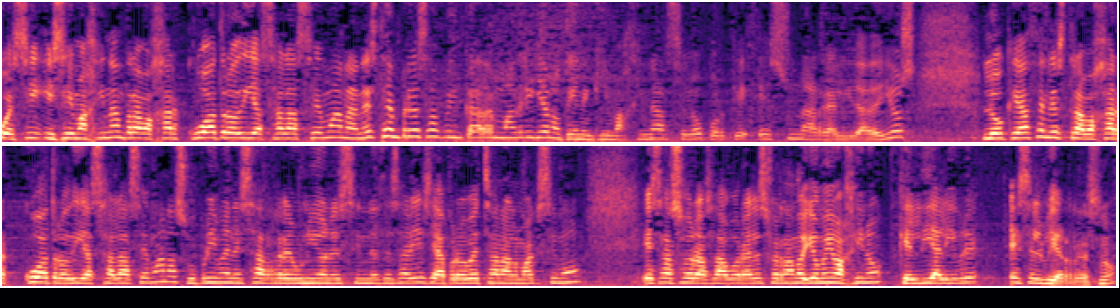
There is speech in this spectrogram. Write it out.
Pues sí, y se imaginan trabajar cuatro días a la semana. En esta empresa fincada en Madrid ya no tienen que imaginárselo porque es una realidad. Ellos lo que hacen es trabajar cuatro días a la semana, suprimen esas reuniones innecesarias y aprovechan al máximo esas horas laborales. Fernando, yo me imagino que el día libre es el viernes, ¿no?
